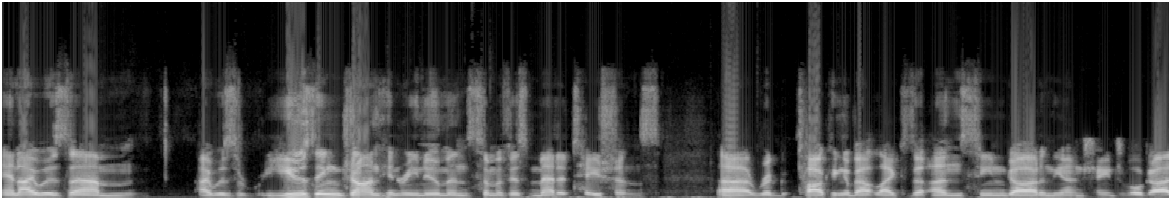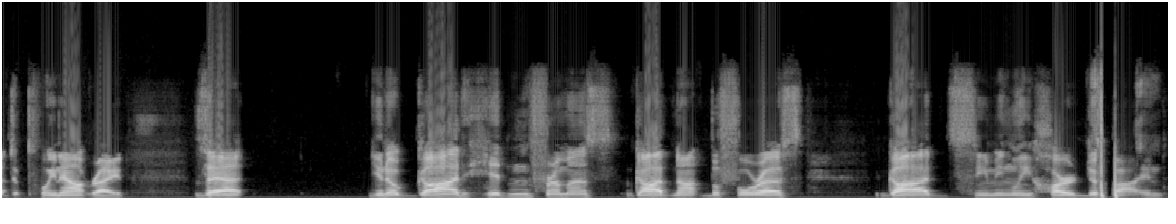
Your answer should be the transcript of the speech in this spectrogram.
and I was um, I was using John Henry Newman, some of his meditations, uh, reg- talking about like the unseen God and the unchangeable God to point out, right, that you know, God hidden from us, God not before us, God seemingly hard to find.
